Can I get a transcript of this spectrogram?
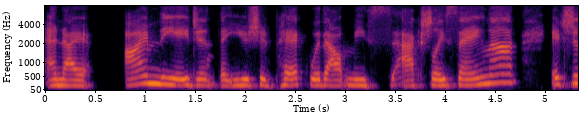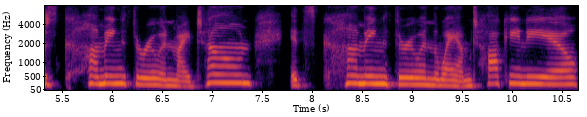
and I I'm the agent that you should pick without me actually saying that. It's mm-hmm. just coming through in my tone. It's coming through in the way I'm talking to you.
